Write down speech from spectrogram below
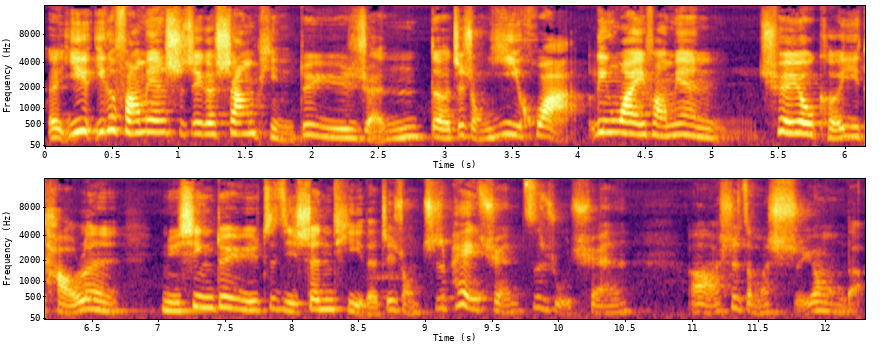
呃，一一个方面是这个商品对于人的这种异化，另外一方面却又可以讨论女性对于自己身体的这种支配权、自主权，呃，是怎么使用的。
